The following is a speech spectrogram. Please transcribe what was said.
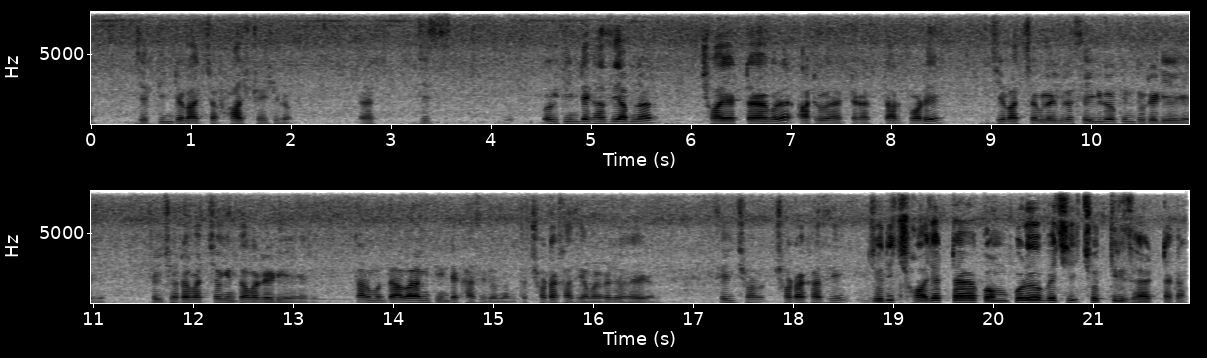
আর যে তিনটে বাচ্চা ফার্স্ট হয়েছিল যে ওই তিনটে খাসি আপনার ছ হাজার টাকা করে, আঠেরো হাজার টাকা। তারপরে যে বাচ্চাগুলো হয়েছিলো সেইগুলোও কিন্তু রেডি হয়ে গেছে। সেই ছটা বাচ্চাও কিন্তু আবার রেডি হয়ে গেছে। তার মধ্যে আবার আমি তিনটে খাসি ধরলাম। তো ছটা খাসি আমার কাছে হয়ে গেল। সেই ছ, ছটা খাসি যদি ছ হাজার টাকা কম করেও বেচি, ছত্রিশ হাজার টাকা।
